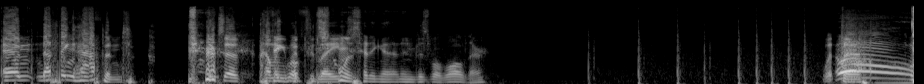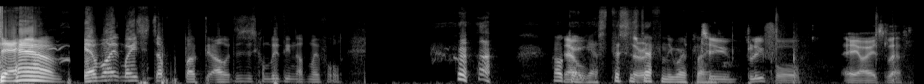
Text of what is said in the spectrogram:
and nothing happened. Things are I coming think a bit Wolf- delayed. someone's hitting an invisible wall there. What the? Oh! damn? Yeah, my, my stuff bugged out. This is completely not my fault. okay, No, yes, this is definitely worth playing. Two blue four AIs left.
